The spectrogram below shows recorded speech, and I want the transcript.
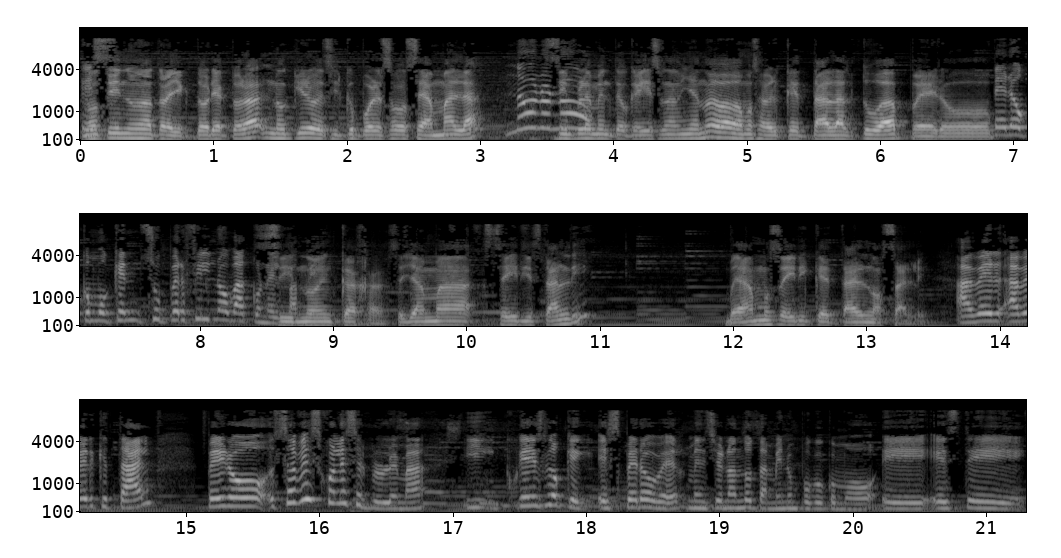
no Es- tiene una trayectoria actoral, no quiero decir que por eso sea mala, No, no, no. simplemente, ok, es una niña nueva, vamos a ver qué tal actúa, pero Pero como que su perfil no va con el sí, papel. no encaja. Se llama Sadie Stanley. Veamos Sadie qué tal nos sale. A ver, a ver qué tal. Pero, ¿sabes cuál es el problema? Y qué es lo que espero ver, mencionando también un poco como eh, este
